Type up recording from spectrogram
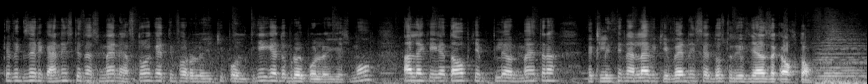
και δεν ξέρει κανείς τι θα σημαίνει αυτό για τη φορολογική πολιτική, για τον προϋπολογισμό, αλλά και για τα όποια επιπλέον μέτρα εκληθεί να λάβει η κυβέρνηση εντός του 2018.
